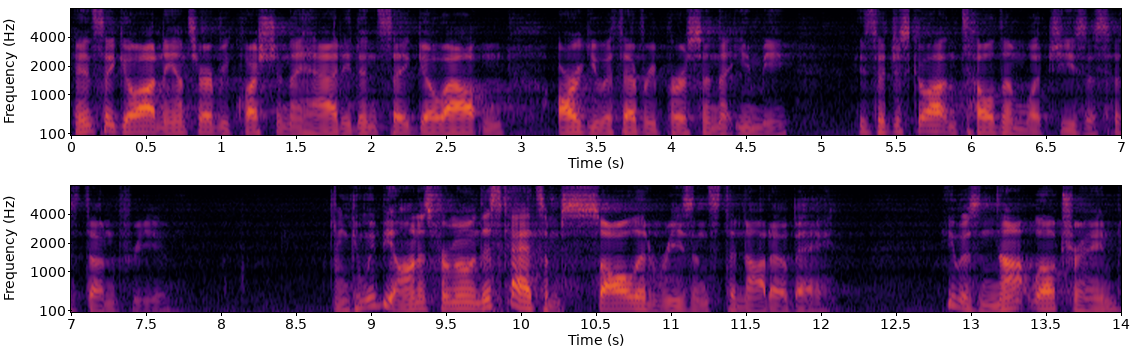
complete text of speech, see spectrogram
He didn't say go out and answer every question they had. He didn't say go out and argue with every person that you meet. He said just go out and tell them what Jesus has done for you. And can we be honest for a moment? This guy had some solid reasons to not obey. He was not well trained.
